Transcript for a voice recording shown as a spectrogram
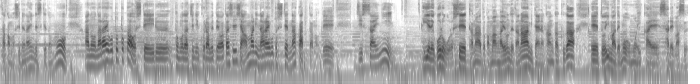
たかもしれないんですけども、あの、習い事とかをしている友達に比べて、私自身あんまり習い事してなかったので、実際に、家でゴロゴロしてたなとか漫画読んでたなみたいな感覚が、えっ、ー、と、今でも思い返されます。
